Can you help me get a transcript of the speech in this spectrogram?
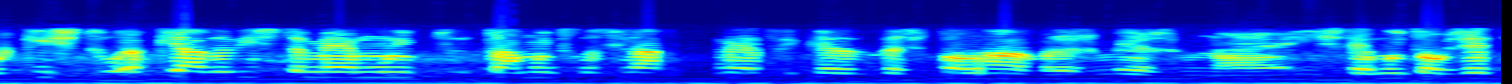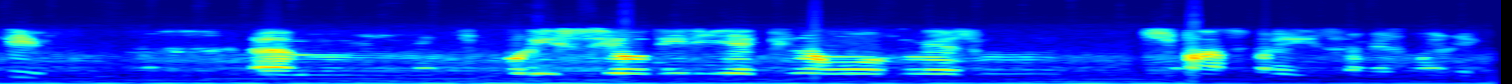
Porque isto, a piada disto também é muito, está muito relacionada com a métrica das palavras mesmo, não é? Isto é muito objetivo. Um, por isso eu diria que não houve mesmo espaço para isso, foi mesmo Henrique.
